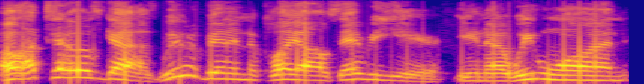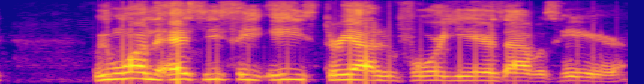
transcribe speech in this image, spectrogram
Oh, I tell those guys, we would have been in the playoffs every year. You know, we won we won the SEC East three out of the four years I was here,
